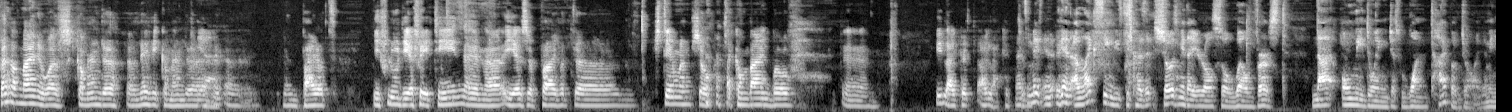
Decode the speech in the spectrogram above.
friend of mine who was commander, a Navy commander Yeah. uh, and pilot. He flew the F-18 and uh, he has a private uh, Stearman. So I combined both. Um, he liked it. I like it. That's too. amazing. And again, I like seeing these because it shows me that you're also well versed, not only doing just one type of drawing. I mean,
